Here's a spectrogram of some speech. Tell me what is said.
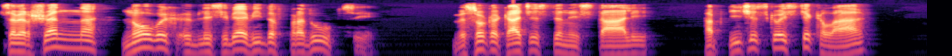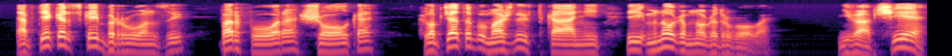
совершенно новых для себя видов продукции, высококачественной стали, оптического стекла, аптекарской бронзы, фарфора, шелка, хлопчатобумажных тканей и много-много другого. И вообще,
